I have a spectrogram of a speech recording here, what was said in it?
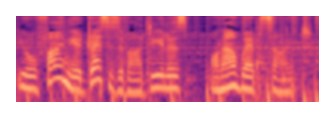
You'll find the addresses of our dealers on our website.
